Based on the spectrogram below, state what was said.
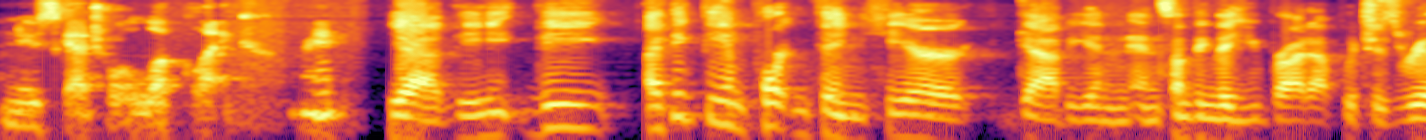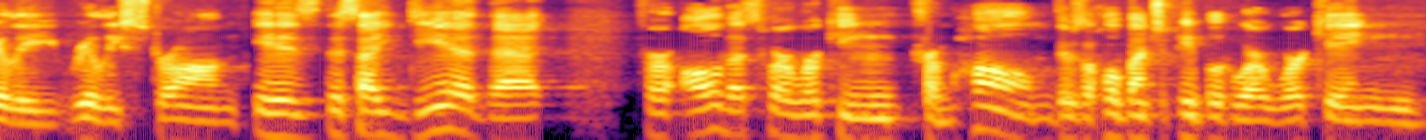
new schedule look like, right? Yeah, the the I think the important thing here Gabby, and, and something that you brought up, which is really, really strong, is this idea that for all of us who are working from home, there's a whole bunch of people who are working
